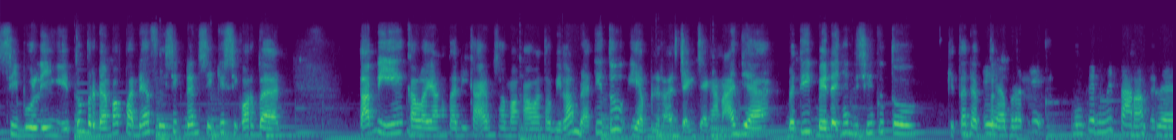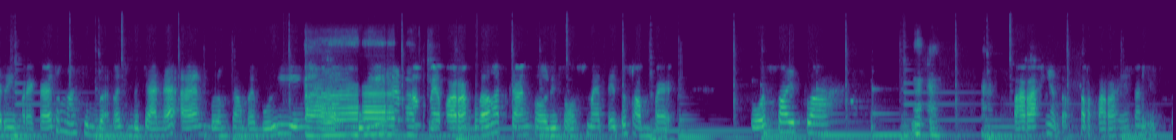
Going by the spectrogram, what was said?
si bullying itu berdampak pada fisik dan psikis si korban. Tapi kalau yang tadi KM sama kawan tuh bilang berarti itu ya beneran ceng-cengan aja. Berarti bedanya di situ tuh. Kita dapet Iya berarti mungkin ini taraf dari mereka itu masih masih bercandaan belum sampai bullying. Kalau Ah, bullying kan oke. sampai parah banget kan kalau di sosmed itu sampai suicide lah parahnya ter- terparahnya kan itu.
